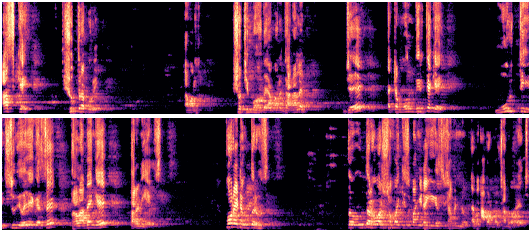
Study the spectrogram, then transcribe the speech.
আজকে সূত্রাপুরে আমার সচিব মহোদয় আমার জানালেন যে একটা মন্দির থেকে মূর্তি চুরি হয়ে গেছে তালা ভেঙে তারা নিয়ে গেছে। পরে এটা উদ্ধার হয়েছে। তো উদ্ধার হওয়ার সময় কিছু ভাঙি টাঙি গেছে, সামান্য, এবং আবার বসানো হয়েছে।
